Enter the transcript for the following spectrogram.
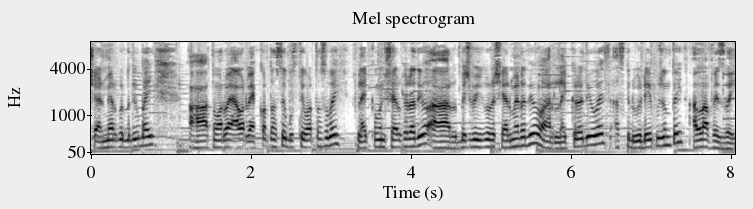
শেয়ার মেয়ার করে দিও ভাই। আর তোমার ভাই আবার ব্যাক করতে আসছে বুঝতে পারতেছো ভাই। লাইক কমেন্ট শেয়ার করে দিও, আর বেশি বেশি করে শেয়ার মেরে দিও, আর লাইক করে দিও ভাই আজকের ভিডিও এই পর্যন্তই। আল্লাহ হাফেজ ভাই।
